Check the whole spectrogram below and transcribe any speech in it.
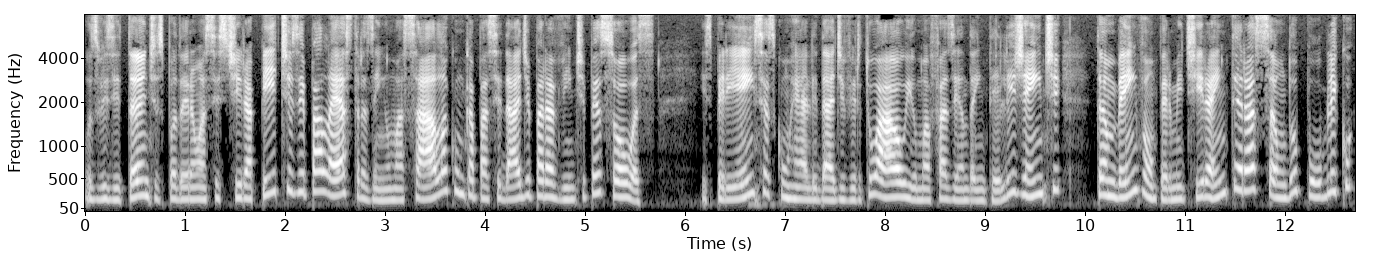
os visitantes poderão assistir a pitches e palestras em uma sala com capacidade para 20 pessoas. Experiências com realidade virtual e uma fazenda inteligente também vão permitir a interação do público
